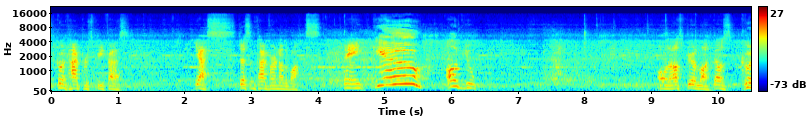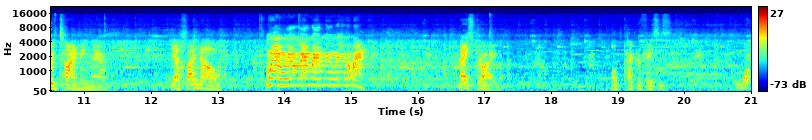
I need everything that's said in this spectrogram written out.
It's going hyper speed fast. Yes, just in time for another box. Thank you! All of you. Oh, that was pure luck. That was good timing there. Yes, I know. Nice try. Little pecker faces. What?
